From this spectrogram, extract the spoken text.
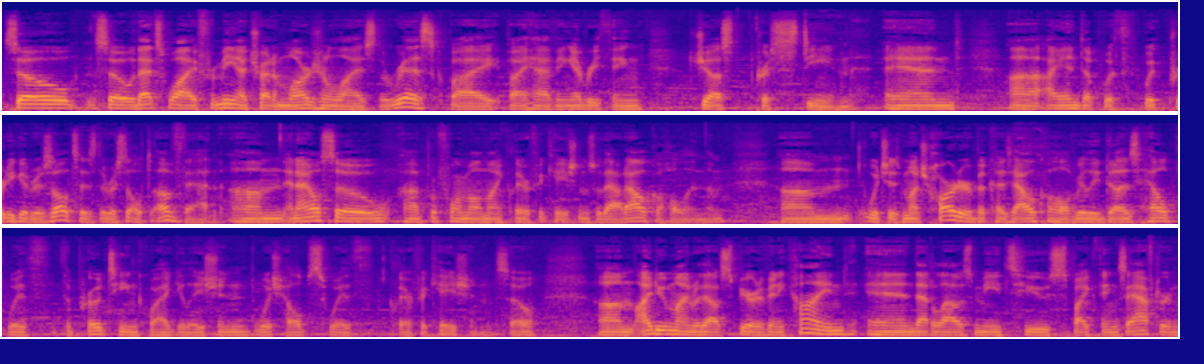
So so that's why for me I try to marginalize the risk by by having everything just pristine, and uh, I end up with, with pretty good results as the result of that. Um, and I also uh, perform all my clarifications without alcohol in them, um, which is much harder because alcohol really does help with the protein coagulation, which helps with clarification. So um, I do mine without spirit of any kind, and that allows me to spike things after in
